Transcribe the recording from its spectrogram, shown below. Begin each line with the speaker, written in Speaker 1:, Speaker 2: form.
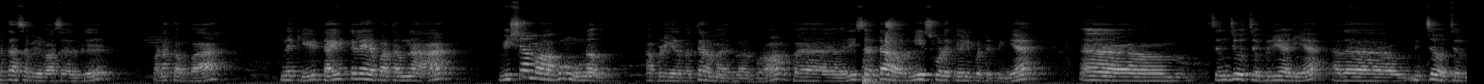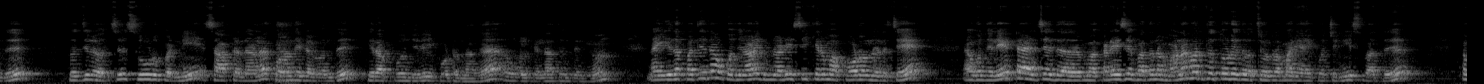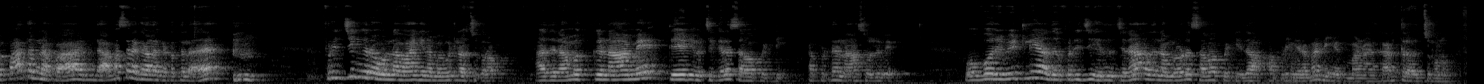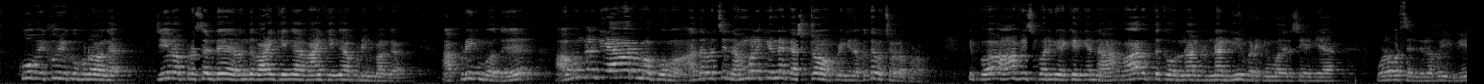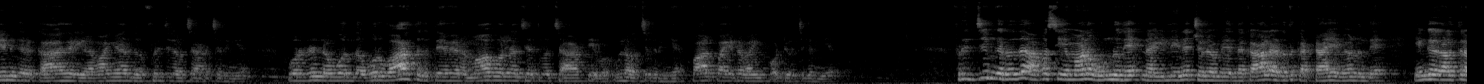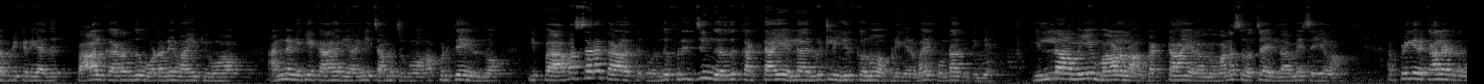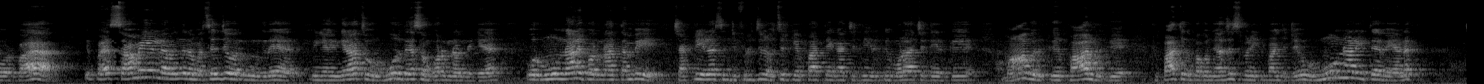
Speaker 1: அப்பதா சபரி வாசகருக்கு வணக்கம்ப்பா. இன்னைக்கு டைட்டிலே பார்த்தோம்னா விஷமாகும் உணவு அப்படிங்கிறத பற்றி நம்ம இது பண்ண போகிறோம் இப்போ ரீசெண்டாக ஒரு நியூஸ் கூட கேள்விப்பட்டிருப்பீங்க. செஞ்சு வச்ச பிரியாணியை அதை மிச்சம் வச்சுருந்து ஃப்ரிட்ஜில் வச்சு சூடு பண்ணி சாப்பிட்டனால குழந்தைகள் வந்து இறப்புன்னு சொல்லி போட்டிருந்தாங்க. உங்களுக்கு எல்லாத்துக்கும் தெரியும். நான் இதை பற்றி தான் கொஞ்ச நாளைக்கு முன்னாடி சீக்கிரமாக போடணும்னு நினச்சேன். கொஞ்சம் லேட் ஆயிடுச்சு. அதை கடைசியாக பார்த்தோன்னா மன வருத்தத்தோடு இதை சொல்கிற மாதிரி ஆகிப்போச்சு நியூஸ் பார்த்து. இப்போ பார்த்தோம்னாப்பா இந்த அவசர காலகட்டத்தில் ஃப்ரிட்ஜுங்கிற ஒன்றை வாங்கி நம்ம வீட்டில் வச்சுக்கிறோம். அது நமக்கு நாமே தேடி வச்சுக்கிற சவப்பெட்டி. அப்படித்தான் நான் சொல்லுவேன். ஒவ்வொரு வீட்லேயும் அது ஃப்ரிட்ஜ் இருந்துச்சுன்னா அது நம்மளோட சவப்பெட்டி தான் அப்படிங்கிற மாதிரி நீங்கள் கருத்தில் வச்சுக்கணும். கூவி கூவி கூப்பிடுவாங்க. ஜீரோ பர்சன்ட் வந்து வாங்கிக்கங்க வாங்கிக்கங்க அப்படிம்பாங்க. அப்படிங்கும்போது அவங்களுக்கு வியாபாரமாக போகும்? அதை வச்சு நம்மளுக்கு என்ன கஷ்டம் அப்படிங்கிறத பற்றி சொல்ல போகிறோம் இப்போ ஆஃபீஸ் போறீங்க வைக்கிறீங்கன்னா வாரத்துக்கு ஒரு நாள் ரெண்டு நாள் லீவ் கிடைக்கும் போது என்ன செய்யுங்க உழவர் சந்தையில் போய் வேணுங்கிற காய்கறிகளை வாங்கி அந்த ஃப்ரிட்ஜில் வச்சு அடைச்சிருங்க ஒரு ரெண்டு ஒரு இந்த ஒரு வாரத்துக்கு தேவையான மாவுகள்லாம் சேர்த்து வச்சு ஆட்டி உள்ளே வச்சுக்கிறீங்க. பால் பாக்கெட்டை வாங்கி போட்டு வச்சுக்கிறீங்க. ஃப்ரிட்ஜுங்கிறது அவசியமான ஒன்றுதே நான் இல்லைன்னே சொல்ல முடியாது. இந்த காலம் கட்டாயம் வேணுந்தே எங்கள் காலத்தில் அப்படி கிடையாது. பால் கறந்து உடனே வாங்கிக்குவோம். அன்னன்னைக்கே காய்கறி வாங்கி சமைச்சுக்குவோம். அப்படித்தான் இருந்தோம். இப்போ அவசர காலத்துக்கு வந்து ஃப்ரிட்ஜுங்கிறது கட்டாயம் எல்லார் வீட்டிலையும் இருக்கணும் அப்படிங்கிற மாதிரி கொண்டாந்துட்டீங்க. இல்லாமையும் வாழலாம். கட்டாயம் நம்ம மனசு வச்சா எல்லாமே செய்யலாம். அப்படிங்கிற காலகட்டத்துக்கு வருப்பா. இப்போ சமையலில் வந்து நம்ம செஞ்சு வரணுங்கிறே நீங்கள் எங்கேயாச்சும் ஒரு ஊர் தேசம் போறோம்னு ஒரு மூணு நாளைக்கு போறேன்னா தம்பி சட்னிலாம் செஞ்சு ஃப்ரிட்ஜில் வச்சுருக்கேன். பா தேங்காய் சட்னி இருக்குது மிளகா சட்னி இருக்குது மாவு இருக்குது பால் இருக்குது பார்த்துக்கப்பா கொஞ்சம் அட்ஜஸ்ட் பண்ணிக்கப்பான்னு சொல்லிட்டு ஒரு மூணு நாளைக்கு தேவையான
